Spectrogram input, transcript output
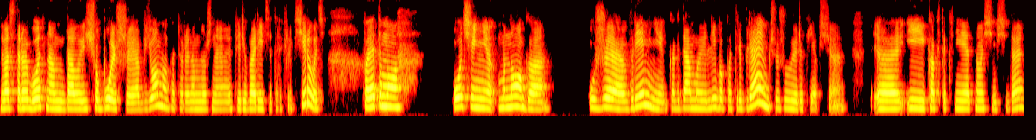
22 э, год нам дал еще больше объема, которые нам нужно переварить, отрефлексировать. Поэтому очень много уже времени, когда мы либо потребляем чужую рефлексию э, и как-то к ней относимся, да,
